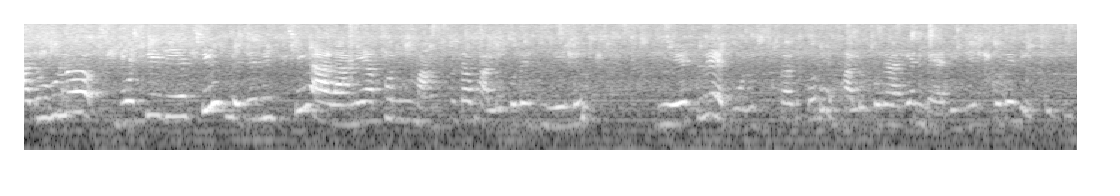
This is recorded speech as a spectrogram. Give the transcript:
আলুগুলো বসিয়ে দিয়েছি, ভেজে নিচ্ছি, আর আমি এখন মাংসটা ভালো করে ধুয়ে নিই। ধুয়ে ধুয়ে পরিষ্কার করে ভালো করে আগে ম্যারিনেট করে রেখে দিই।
